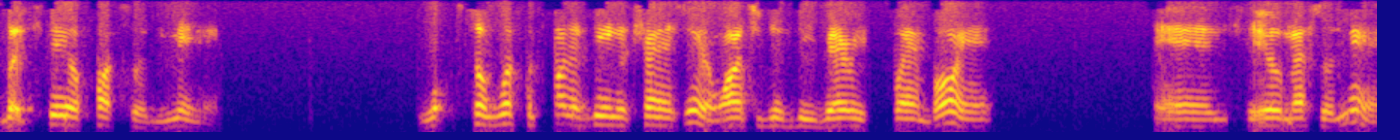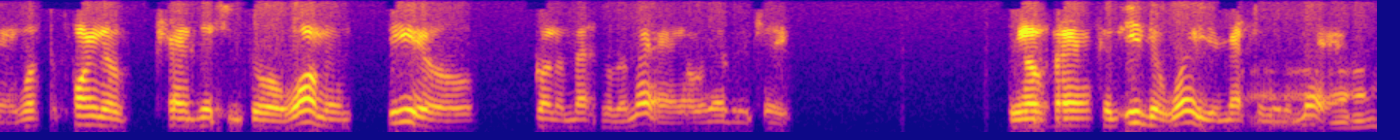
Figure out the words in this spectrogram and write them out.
but still fucks with men. So what's the point of being a transgender? Why don't you just be very flamboyant and still mess with men? What's the point of transition to a woman still going to mess with a man or whatever the case? You know what I'm saying? Because either way, you're messing with a man.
